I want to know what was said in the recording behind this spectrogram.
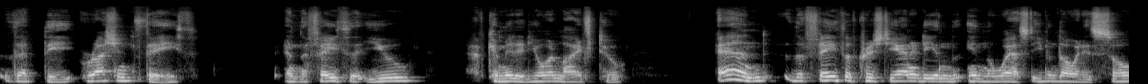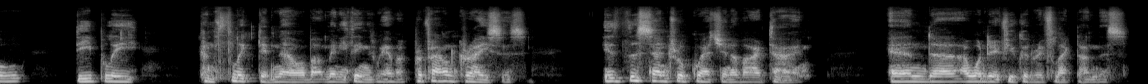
that the Russian faith and the faith that you have committed your life to, and the faith of Christianity in, in the West, even though it is so deeply conflicted now about many things, we have a profound crisis, is the central question of our time. And uh, I wonder if you could reflect on this.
